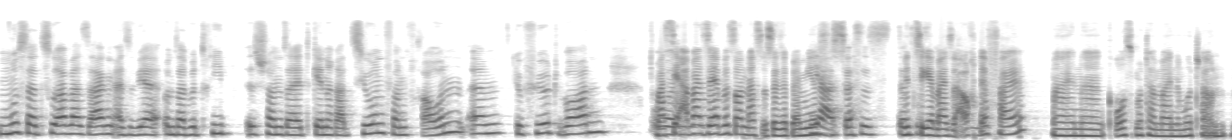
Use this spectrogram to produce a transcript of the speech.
muss dazu aber sagen, also wir, unser Betrieb ist schon seit Generationen von Frauen ähm, geführt worden. Was ja aber sehr besonders ist. Also bei mir ja, ist das ist das witzigerweise ist auch der Fall. Meine Großmutter, meine Mutter und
